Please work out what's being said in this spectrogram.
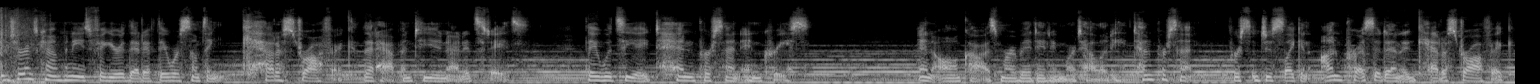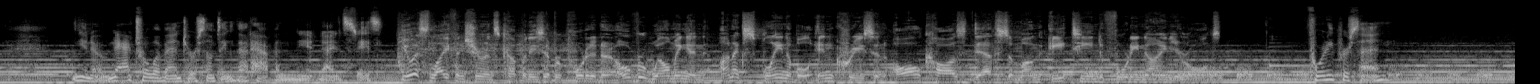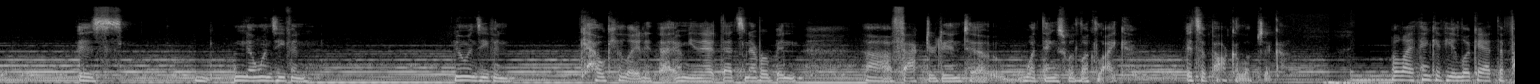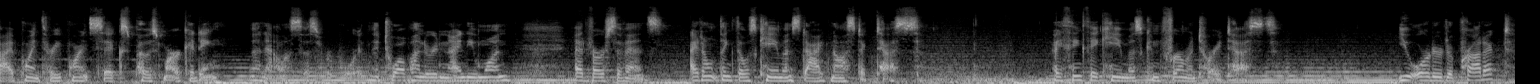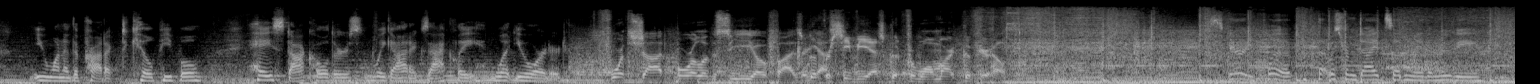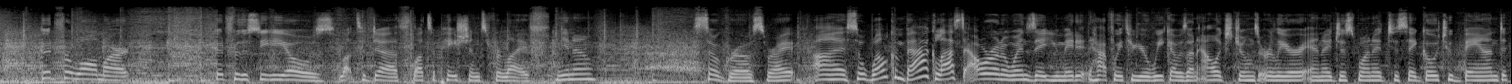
Insurance companies figured that if there was something catastrophic that happened to the United States, they would see a 10% increase in all cause morbidity and mortality. 10% for just like an unprecedented catastrophic you know, natural event or something that happened in the United States. U.S. life insurance companies have reported an overwhelming and unexplainable increase in all cause deaths among 18 to 49 year olds. 40% is no one's even no one's even calculated that. I mean, that, that's never been uh, factored into what things would look like. It's apocalyptic. Well, I think if you look at the 5.3.6 post marketing analysis report, the 1,291 adverse events, I don't think those came as diagnostic tests. I think they came as confirmatory tests. You ordered a product, you wanted the product to kill people. Hey, stockholders, we got exactly what you ordered. Fourth shot, Bourla, the CEO of Pfizer. Good yes. for CVS, good for Walmart, good for your health. Scary clip. That was from Died Suddenly, the movie. Good for Walmart. Good for the CEOs. Lots of death, lots of patients for life, you know? So gross, right? Uh, so, welcome back. Last hour on a Wednesday, you made it halfway through your week. I was on Alex Jones earlier, and I just wanted to say go to band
